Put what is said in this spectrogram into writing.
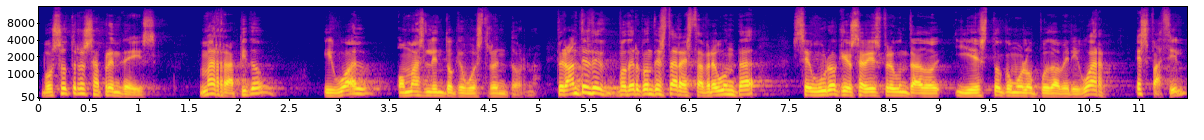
Vosotros aprendéis más rápido, igual o más lento que vuestro entorno. Pero antes de poder contestar a esta pregunta, seguro que os habéis preguntado, ¿y esto cómo lo puedo averiguar? Es fácil.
